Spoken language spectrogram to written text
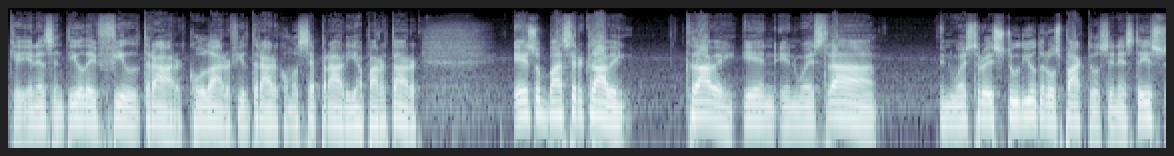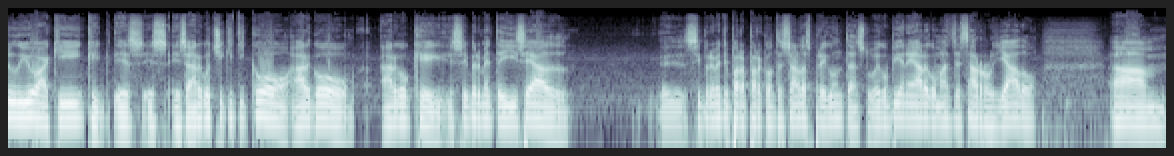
que en el sentido de filtrar, colar, filtrar, como separar y apartar, eso va a ser clave, clave en, nuestra, en nuestro estudio de los pactos. En este estudio aquí, que es, algo chiquitico, algo, algo que simplemente hice al, eh, simplemente para, para contestar las preguntas. Luego viene algo más desarrollado. Um,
